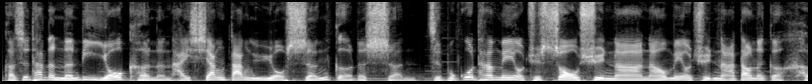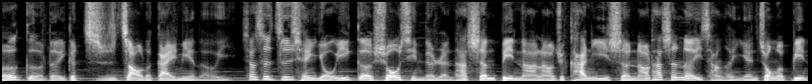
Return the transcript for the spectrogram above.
可是他的能力有可能还相当于有神格的神，只不过他没有去受训啊，然后没有去拿到那个合格的一个执照的概念而已。像是之前有一个修行的人，他生病啊，然后去看医生，然后他生了一场很严重的病，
